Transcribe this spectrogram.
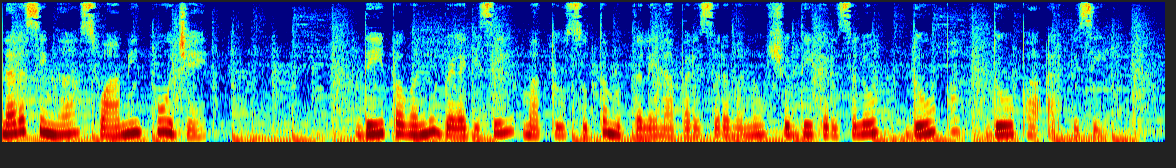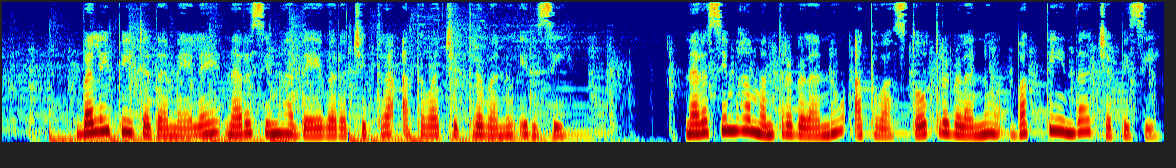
ನರಸಿಂಹ ಸ್ವಾಮಿ ಪೂಜೆ. ದೀಪವನ್ನು ಬೆಳಗಿಸಿ ಮತ್ತು ಸುತ್ತಮುತ್ತಲಿನ ಪರಿಸರವನ್ನು ಶುದ್ಧೀಕರಿಸಲು ಧೂಪ ಧೂಪ ಅರ್ಪಿಸಿ. ಬಲಿಪೀಠದ ಮೇಲೆ ನರಸಿಂಹ ದೇವರ ಚಿತ್ರ ಅಥವಾ ಚಿತ್ರವನ್ನು ಇರಿಸಿ. ನರಸಿಂಹ ಮಂತ್ರಗಳನ್ನು ಅಥವಾ ಸ್ತೋತ್ರಗಳನ್ನು ಭಕ್ತಿಯಿಂದ ಜಪಿಸಿ.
